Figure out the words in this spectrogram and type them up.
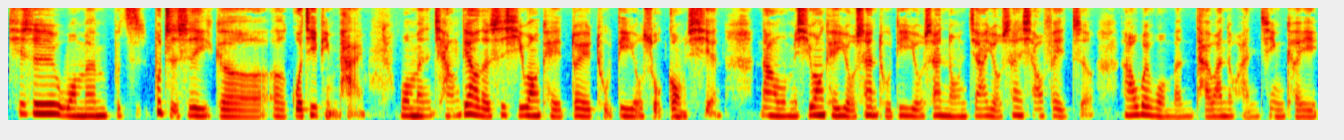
其实我们不只不只是一个呃国际品牌，我们强调的是希望可以对土地有所贡献。那我们希望可以友善土地、友善农家、友善消费者，然后为我们台湾的环境可以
